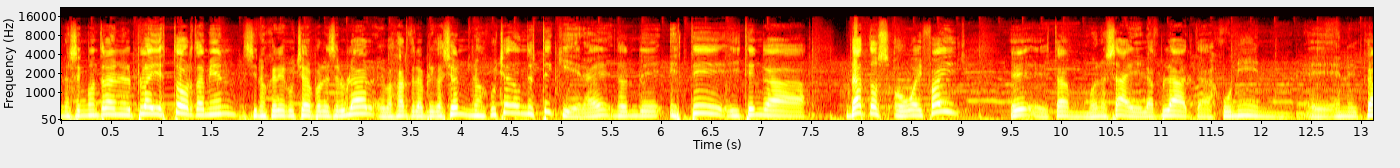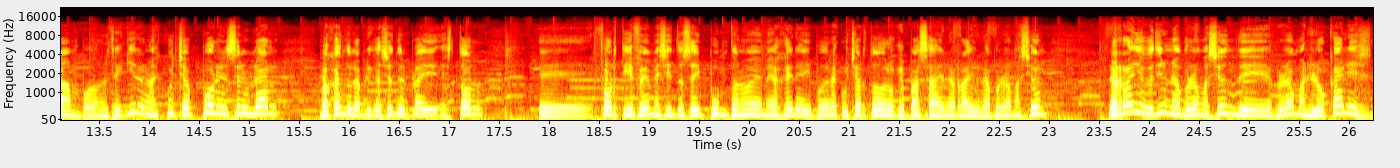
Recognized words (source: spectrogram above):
nos encontrarán en el Play Store también, si nos querés escuchar por el celular, eh, bajarte la aplicación, nos escuchá donde usted quiera, eh, donde esté y tenga datos o wifi. Eh, está en Buenos Aires, La Plata, Junín, en el campo, donde usted quiera, nos escucha por el celular, bajando la aplicación del Play Store. Forti FM 106.9 MHz y podrá escuchar todo lo que pasa en la radio la programación. La radio que tiene una programación de programas locales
